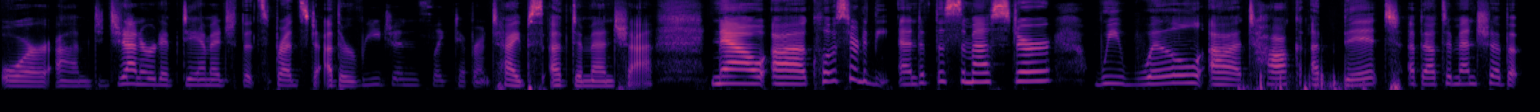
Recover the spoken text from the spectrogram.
or um, degenerative damage that spreads to other regions, like different types of dementia. Now, uh, closer to the end of the semester, we will uh, talk a bit about dementia, but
